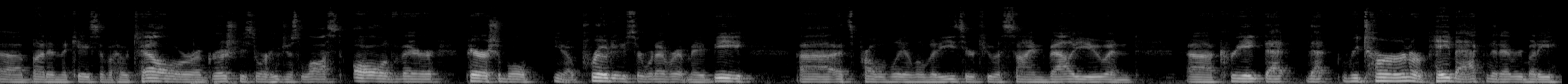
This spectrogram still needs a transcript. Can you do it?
Uh, but in the case of a hotel or a grocery store who just lost all of their perishable, you know, produce or whatever it may be, uh, it's probably a little bit easier to assign value and uh, create that that return or payback that everybody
